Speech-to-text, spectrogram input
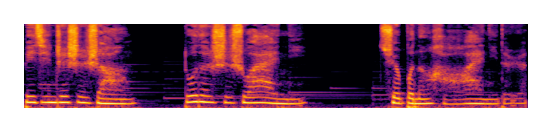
毕竟这世上多的是说爱你，却不能好好爱你的人。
